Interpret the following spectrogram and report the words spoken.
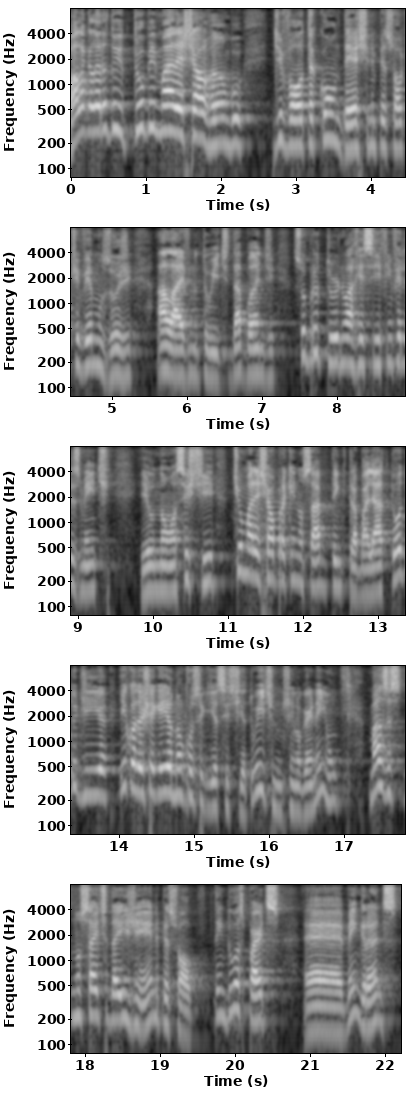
Fala galera do YouTube, Marechal Rambo de volta com Destiny. Pessoal, tivemos hoje a live no Twitch da Band sobre o turno a Recife. Infelizmente, eu não assisti. Tio Marechal, para quem não sabe, tem que trabalhar todo dia. E quando eu cheguei, eu não consegui assistir a Twitch, não tinha lugar nenhum. Mas no site da IGN, pessoal, tem duas partes é, bem grandes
